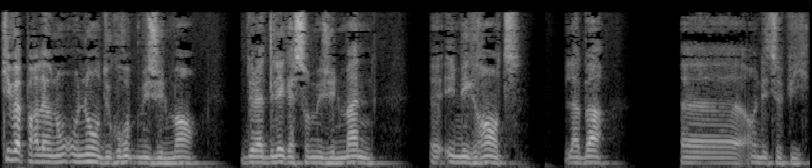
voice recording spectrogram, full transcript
Qui va parler au nom, au nom, du groupe musulman, de la délégation musulmane euh, immigrante là-bas euh, en Éthiopie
